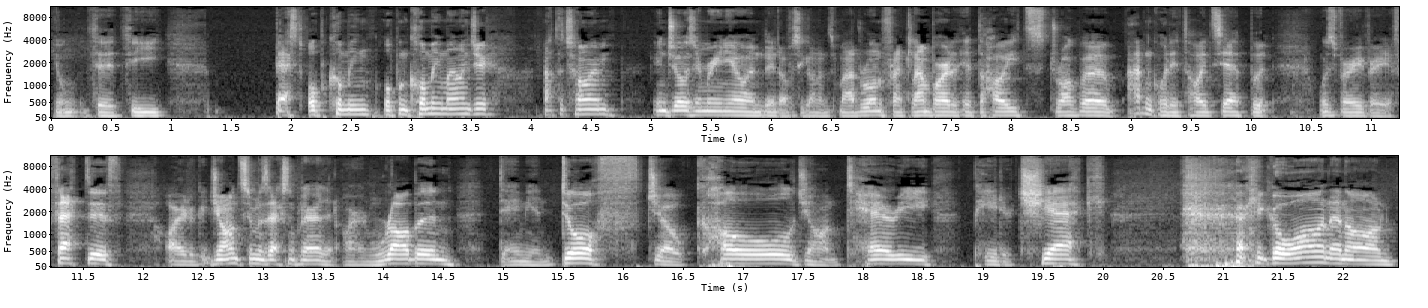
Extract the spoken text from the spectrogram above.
young the the best upcoming up and coming manager at the time in Jose Mourinho, and they'd obviously gone into mad run. Frank Lampard had hit the heights. Drogba hadn't quite hit the heights yet, but was very very effective. Eidur Gudjohnsen was excellent player. Then Arjen Robben, Damien Duff, Joe Cole, John Terry, Peter Cech. I could go on and on.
